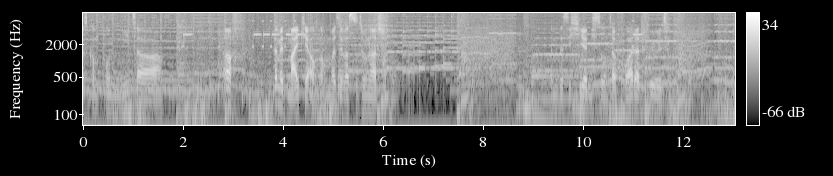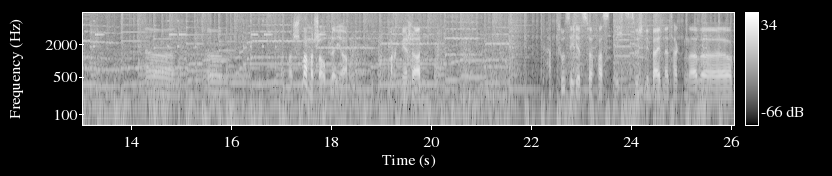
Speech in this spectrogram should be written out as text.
Als nächstes kommt Ponita. Ach, damit Mike hier auch noch mal was zu tun hat. Damit er sich hier nicht so unterfordert fühlt. Ähm, mal, mach mal Schaufler, ja. Macht mehr Schaden. Tut sich jetzt zwar fast nichts zwischen den beiden Attacken, aber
